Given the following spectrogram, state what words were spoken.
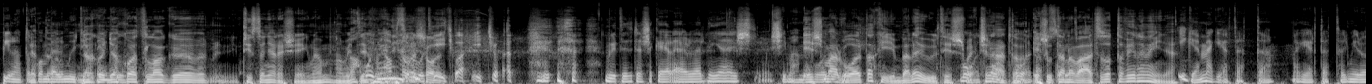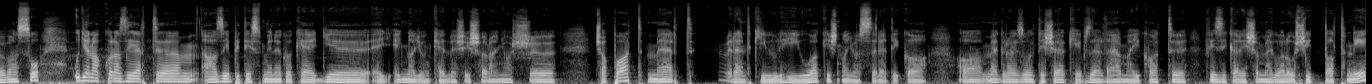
pillanatokon belül műtét Gyakor, Gyakorlatilag tiszta nyereség, nem? Amit Ahogy nem, abszolút, így van, így van. Műtétre se kell elvennie, és simán És már volt, aki beleült és volt, megcsinálta? Volt, volt, és abszolút. utána változott a véleménye? Igen, megértette. Megértette, hogy miről van szó. Ugyanakkor azért az építészmérnökök egy, egy, egy nagyon kedves és aranyos csapat, mert rendkívül hiúak, és nagyon szeretik a, a megrajzolt és elképzelt álmaikat fizikálisan megvalósítatni.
